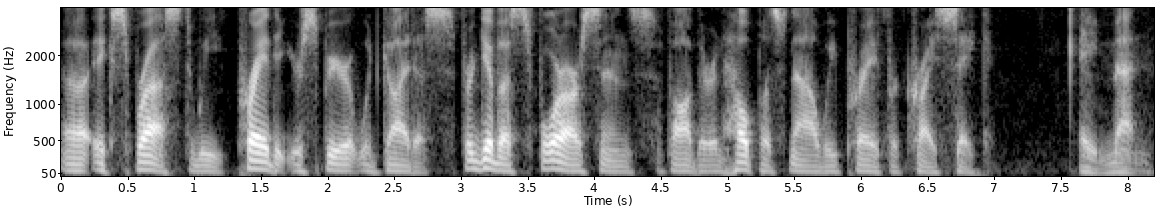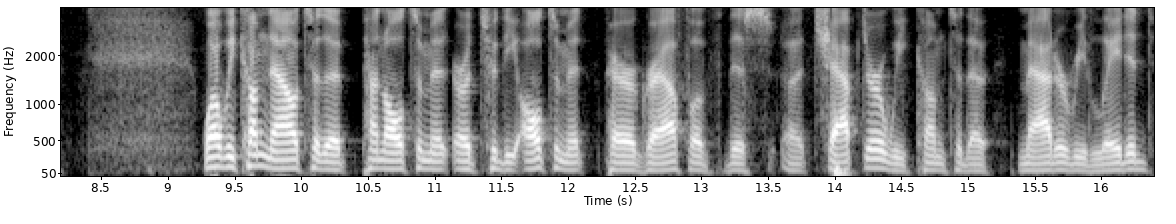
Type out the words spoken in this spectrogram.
uh, expressed. We pray that your Spirit would guide us. Forgive us for our sins, Father, and help us now, we pray, for Christ's sake. Amen. Well, we come now to the penultimate or to the ultimate paragraph of this uh, chapter. We come to the matter related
